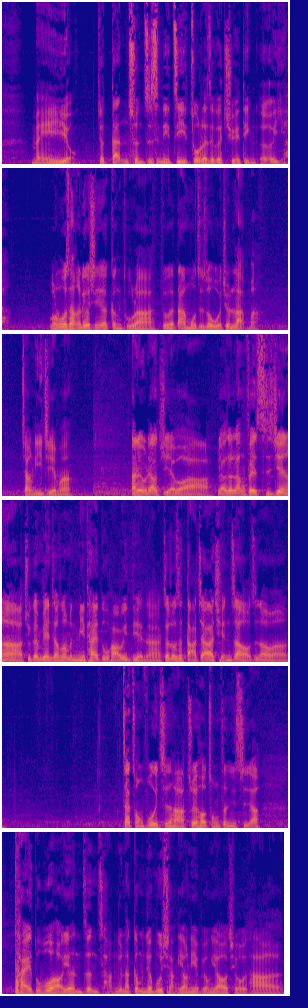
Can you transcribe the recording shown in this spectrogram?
没有，就单纯只是你自己做了这个决定而已啊。网络上很流行一个梗图啦，做个大拇指说我就烂嘛，这样理解吗？啊，你有了解吧？不要再浪费时间啊，去跟别人讲说你态度好一点啊，这都是打架的前兆，知道吗？再重复一次哈，最后重申一次啊，态度不好也很正常，因为他根本就不想要，你也不用要求他。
